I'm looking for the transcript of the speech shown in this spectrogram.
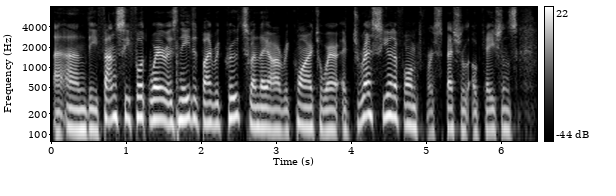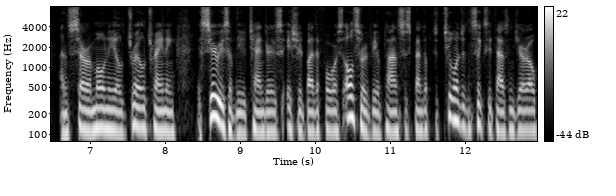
Uh, and the fancy footwear is needed by recruits when they are required to wear a dress uniform for special occasions and ceremonial drill training. A series of new tenders issued by the force also reveal plans to spend up to 260,000 euro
